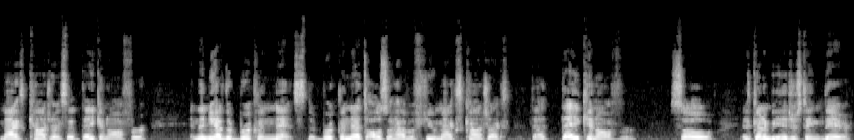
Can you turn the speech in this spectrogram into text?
max contracts that they can offer. And then you have the Brooklyn Nets. The Brooklyn Nets also have a few max contracts that they can offer. So it's going to be interesting there.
